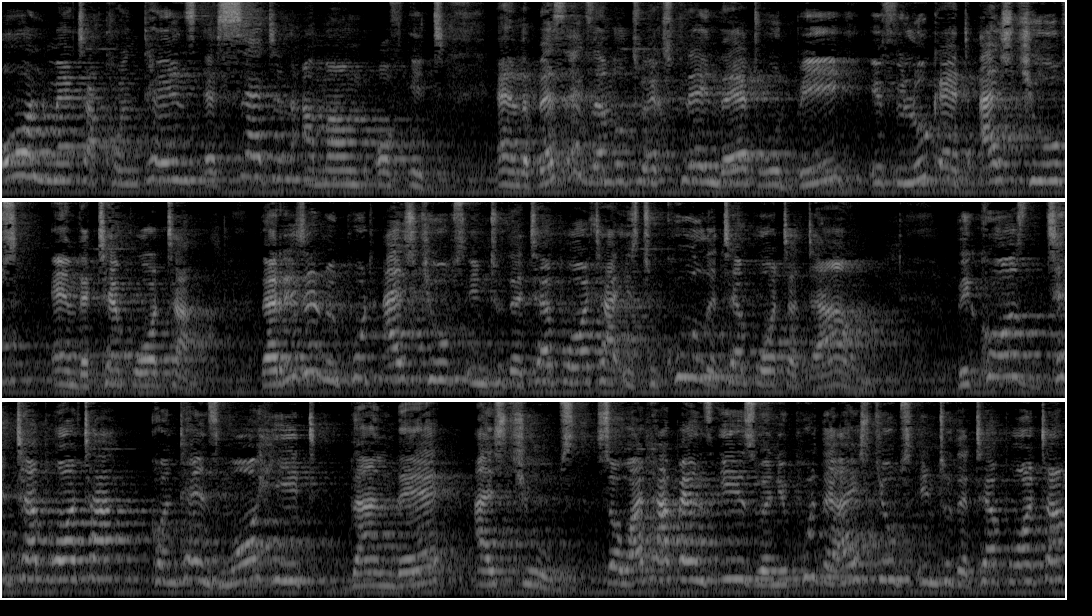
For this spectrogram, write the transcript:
all matter contains a certain amount of it. And the best example to explain that would be if you look at ice cubes and the tap water. The reason we put ice cubes into the tap water is to cool the tap water down. Because tap water contains more heat than the ice cubes. So what happens is when you put the ice cubes into the tap water,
